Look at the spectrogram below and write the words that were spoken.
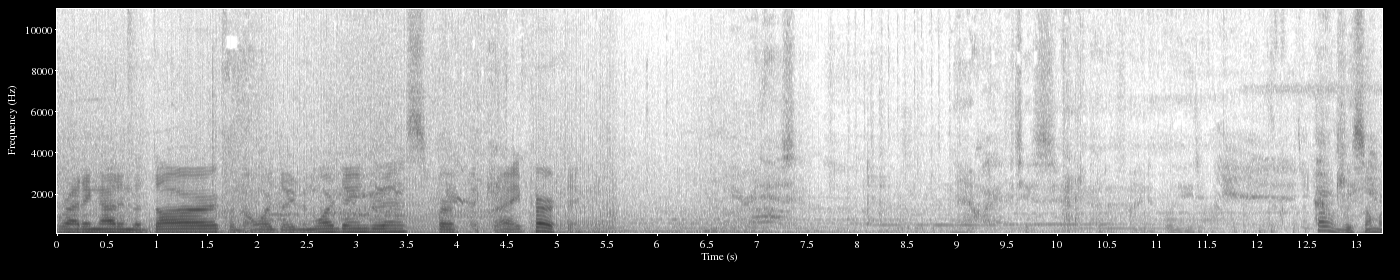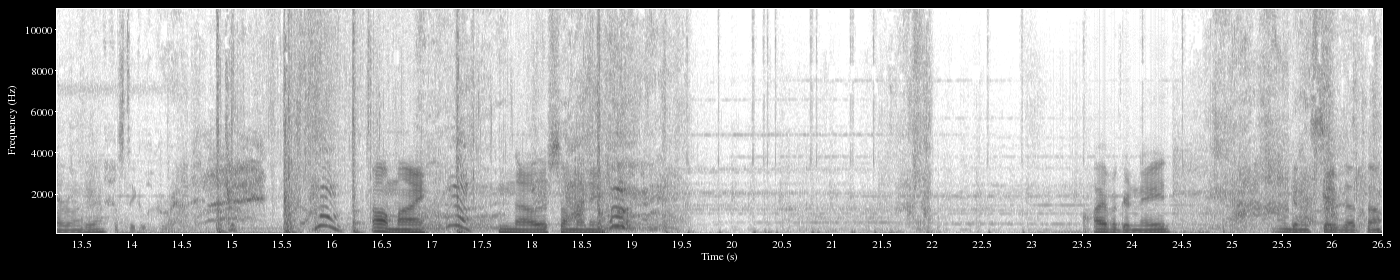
Riding out in the dark when the hordes are even more dangerous. Perfect, right? Perfect. Here it is. Now, just gotta find a blade. Probably somewhere around here. Let's take a look around. Oh my. No, there's so many. I have a grenade. I'm gonna save that though.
